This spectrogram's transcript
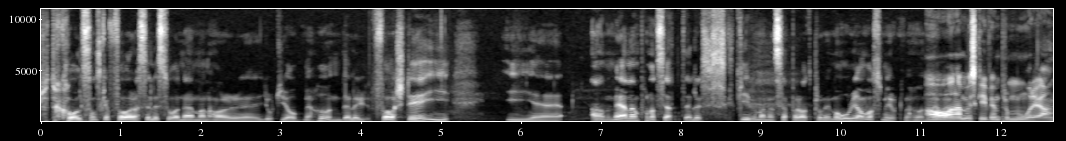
protokoll som ska föras eller så när man har eh, gjort jobb med hund? Eller förs det i, i eh, anmälan på något sätt? Eller skriver man en separat promemoria om vad som är gjort med hund? Ja, eller? vi skriver en promemoria.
